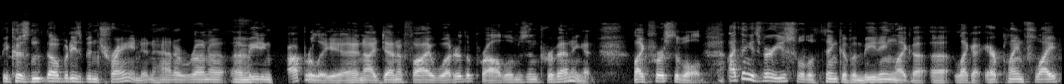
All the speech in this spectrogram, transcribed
Because nobody's been trained in how to run a, a yeah. meeting properly and identify what are the problems and preventing it. Like first of all, I think it's very useful to think of a meeting like a, a like an airplane flight.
